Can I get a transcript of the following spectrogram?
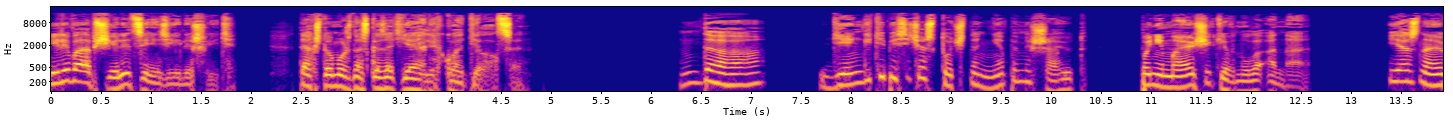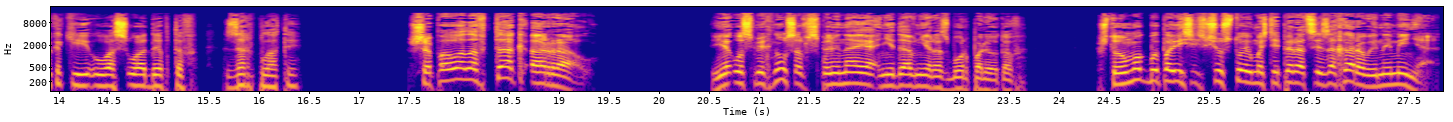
Или вообще лицензии лишить. Так что, можно сказать, я легко отделался. — Да, деньги тебе сейчас точно не помешают, — понимающе кивнула она. — Я знаю, какие у вас у адептов зарплаты. Шаповалов так орал. Я усмехнулся, вспоминая недавний разбор полетов, что мог бы повесить всю стоимость операции Захаровой на меня.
